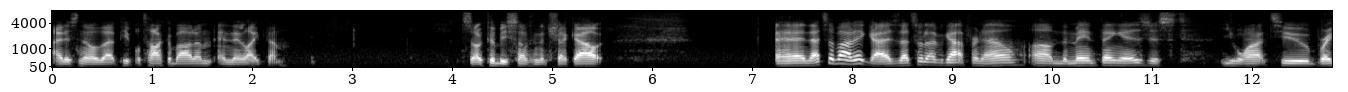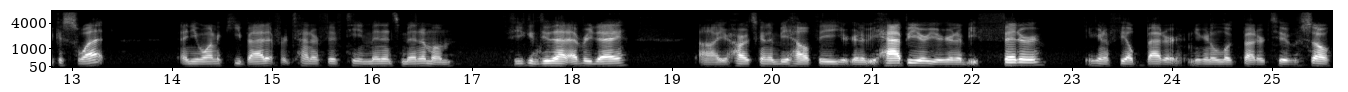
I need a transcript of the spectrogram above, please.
I just know that people talk about them and they like them. So it could be something to check out. And that's about it, guys. That's what I've got for now. Um, the main thing is just you want to break a sweat and you want to keep at it for 10 or 15 minutes minimum. If you can do that every day, uh, your heart's going to be healthy. You're going to be happier. You're going to be fitter. You're going to feel better and you're going to look better too. So, if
